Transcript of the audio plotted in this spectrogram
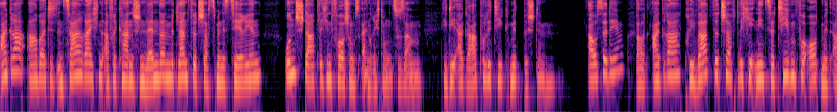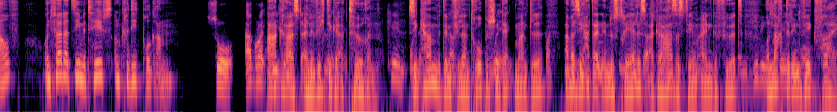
Agra arbeitet in zahlreichen afrikanischen Ländern mit Landwirtschaftsministerien und staatlichen Forschungseinrichtungen zusammen, die die Agrarpolitik mitbestimmen. Außerdem baut Agra privatwirtschaftliche Initiativen vor Ort mit auf und fördert sie mit Hilfs- und Kreditprogrammen. Agra ist eine wichtige Akteurin. Sie kam mit dem philanthropischen Deckmantel, aber sie hat ein industrielles Agrarsystem eingeführt und machte den Weg frei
